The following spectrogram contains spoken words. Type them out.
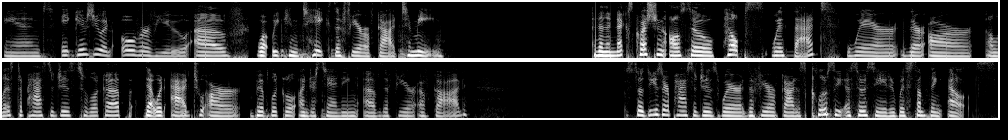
And it gives you an overview of what we can take the fear of God to mean. And then the next question also helps with that, where there are a list of passages to look up that would add to our biblical understanding of the fear of God. So these are passages where the fear of God is closely associated with something else.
